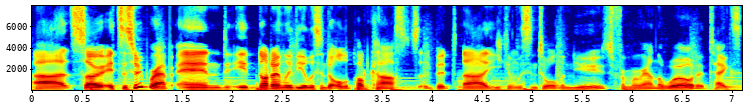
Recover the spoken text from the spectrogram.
Uh, so it's a super app, and it not only do you listen to all the podcasts, but uh, you can listen to all the news from around the world. It takes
